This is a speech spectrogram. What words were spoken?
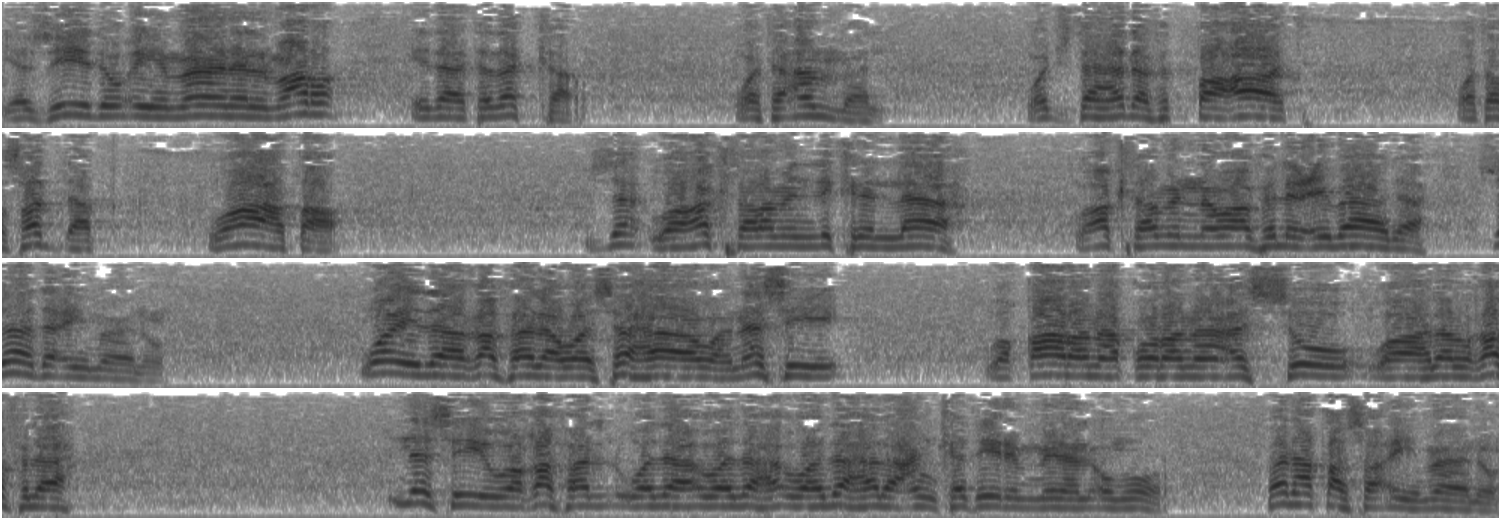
يزيد إيمان المرء إذا تذكر وتأمل واجتهد في الطاعات وتصدق وأعطى وأكثر من ذكر الله وأكثر من نوافل العبادة زاد إيمانه. وإذا غفل وسهى ونسي وقارن قرناء السوء وأهل الغفلة نسي وغفل وذهل عن كثير من الأمور فنقص إيمانه.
